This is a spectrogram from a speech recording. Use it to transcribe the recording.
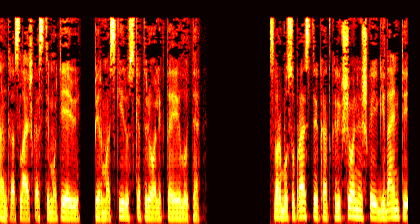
Antras laiškas Timotiejui, pirmas skyrius, keturiolikta eilutė. Svarbu suprasti, kad krikščioniškai gyventi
